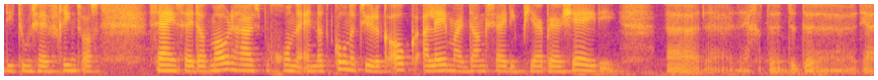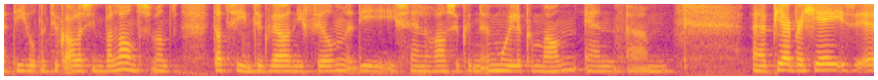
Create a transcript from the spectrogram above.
die toen zijn vriend was, zijn zij dat modehuis begonnen. En dat kon natuurlijk ook alleen maar dankzij die Pierre Berger. Die, eh, de, de, de, ja, die hield natuurlijk alles in balans. Want dat zie je natuurlijk wel in die film. Die Yves Saint Laurent is natuurlijk een, een moeilijke man. En ehm, eh, Pierre Berger is, eh,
